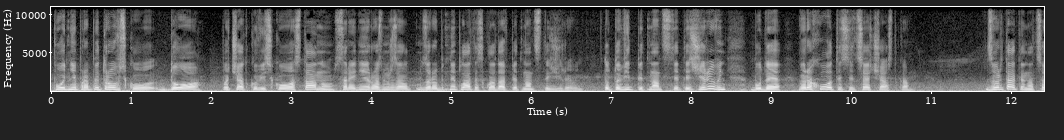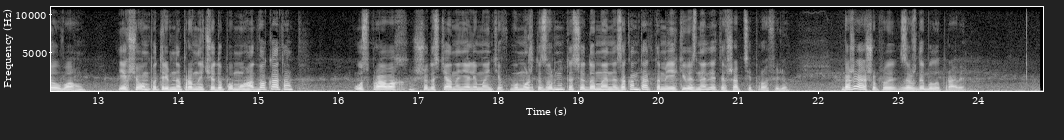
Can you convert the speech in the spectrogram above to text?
по Дніпропетровську до початку військового стану середній розмір заробітної плати складав 15 тисяч гривень. Тобто від 15 тисяч гривень буде вираховуватися ця частка. Звертайте на це увагу. Якщо вам потрібна правнича допомога адвоката у справах щодо стягнення аліментів, ви можете звернутися до мене за контактами, які ви знайдете в шапці профілю. Бажаю, щоб ви завжди були праві.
